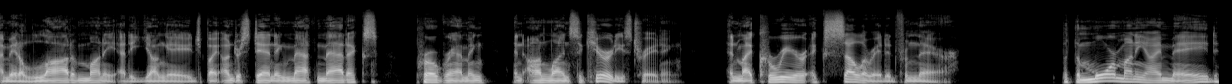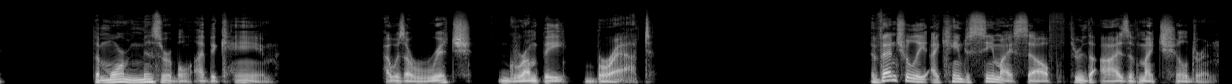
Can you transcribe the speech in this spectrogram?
I made a lot of money at a young age by understanding mathematics, programming, and online securities trading, and my career accelerated from there. But the more money I made, the more miserable I became. I was a rich, grumpy brat. Eventually, I came to see myself through the eyes of my children.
